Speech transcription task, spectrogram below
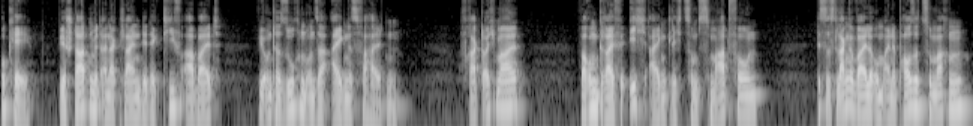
Okay, wir starten mit einer kleinen Detektivarbeit. Wir untersuchen unser eigenes Verhalten. Fragt euch mal, warum greife ich eigentlich zum Smartphone? Ist es Langeweile, um eine Pause zu machen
